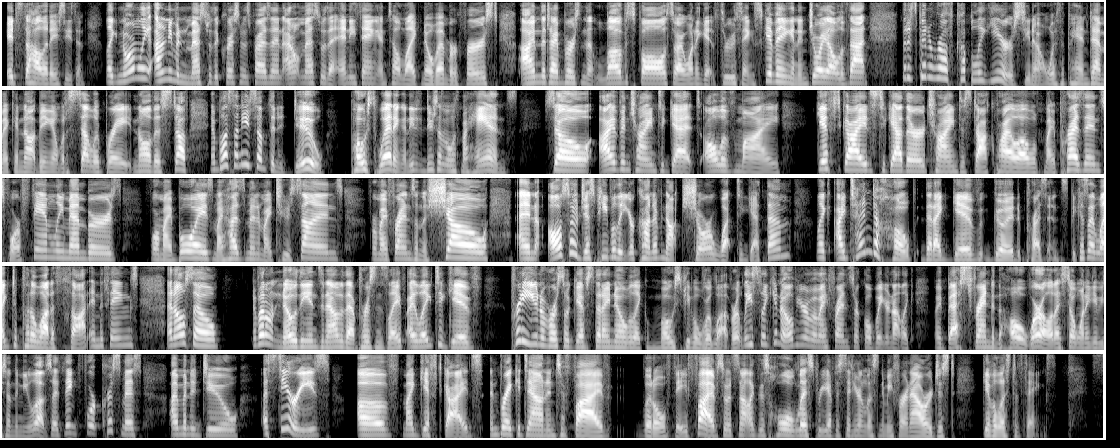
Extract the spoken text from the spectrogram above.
it's the holiday season. Like normally I don't even mess with a Christmas present. I don't mess with anything until like November 1st. I'm the type of person that loves fall, so I want to get through Thanksgiving and enjoy all of that. But it's been a rough couple of years, you know, with the pandemic and not being able to celebrate and all this stuff. And plus I need something to do post wedding. I need to do something with my hands. So, I've been trying to get all of my gift guides together, trying to stockpile all of my presents for family members for my boys, my husband, and my two sons, for my friends on the show, and also just people that you're kind of not sure what to get them. Like, I tend to hope that I give good presents because I like to put a lot of thought into things. And also, if I don't know the ins and outs of that person's life, I like to give pretty universal gifts that I know like most people will love. Or at least like, you know, if you're in my friend circle, but you're not like my best friend in the whole world, I still want to give you something you love. So I think for Christmas, I'm going to do a series of my gift guides and break it down into five little fave five. So it's not like this whole list where you have to sit here and listen to me for an hour, just give a list of things.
